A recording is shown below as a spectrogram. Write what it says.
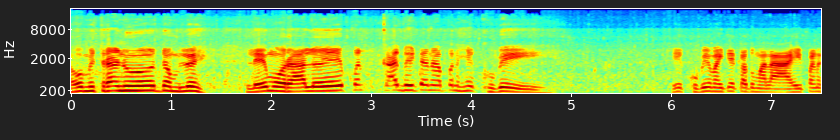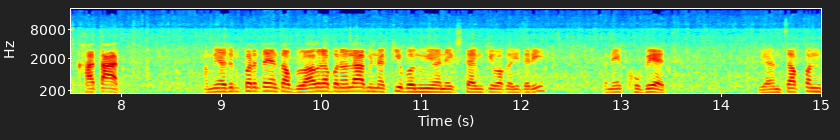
अहो मित्रांनो दमलोय. लय मोरा आलोय पण काय भेटन आपण हे खुबे? हे खुबे माहिती आहेत का तुम्हाला? हे पण खातात. आम्ही अजूनपर्यंत यांचा ब्लॉग नाही बनवला आम्ही नक्की बनवूया नेक्स्ट टाईम किंवा कधीतरी. पण हे खुबे आहेत. यांचा पण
